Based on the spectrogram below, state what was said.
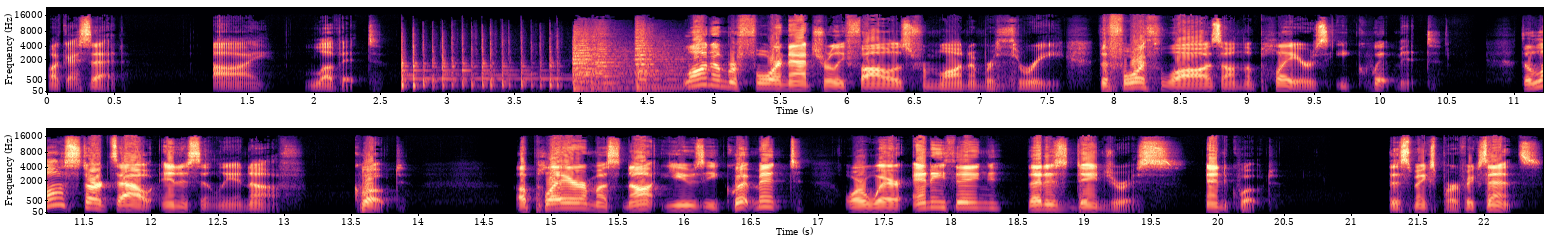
Like I said, I love it. Law number four naturally follows from law number three. The fourth law is on the player's equipment. The law starts out innocently enough. Quote, a player must not use equipment or wear anything that is dangerous. End quote. This makes perfect sense.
